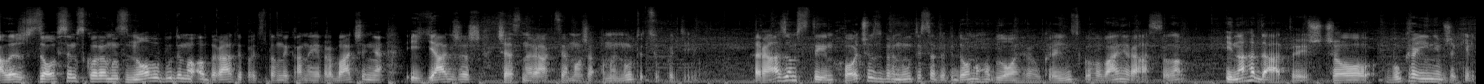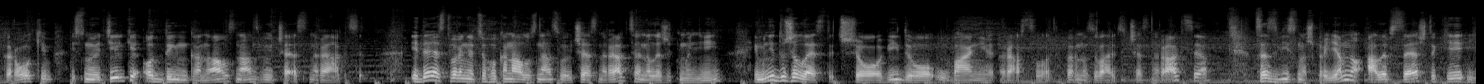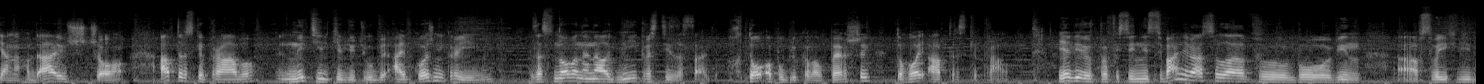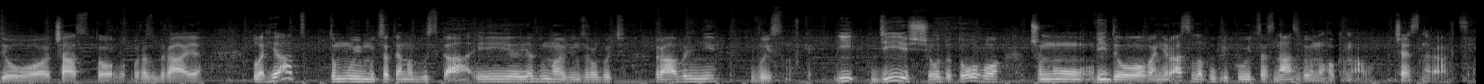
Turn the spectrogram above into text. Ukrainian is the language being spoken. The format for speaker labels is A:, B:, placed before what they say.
A: Але ж зовсім скоро ми знову будемо обирати представника на Євробачення. І як же ж чесна реакція може оминути цю подію? Разом з тим хочу звернутися до відомого блогера українського Вані Рассела і нагадати, що в Україні вже кілька років існує тільки один канал з назвою Чесна реакція. Ідея створення цього каналу з назвою Чесна реакція належить мені, і мені дуже лестить, що відео у Вані Рассела тепер називаються Чесна реакція. Це, звісно ж, приємно, але все ж таки я нагадаю, що авторське право не тільки в Ютубі, а й в кожній країні засноване на одній простій засаді: хто опублікував перший, того й авторське право. Я вірю в професійність Вані Рассела, бо він в своїх відео часто розбирає плагіат, тому йому ця тема близька, і я думаю, він зробить правильні висновки. І дії щодо того, чому відео Вані Расела публікується з назвою мого каналу Чесна реакція.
